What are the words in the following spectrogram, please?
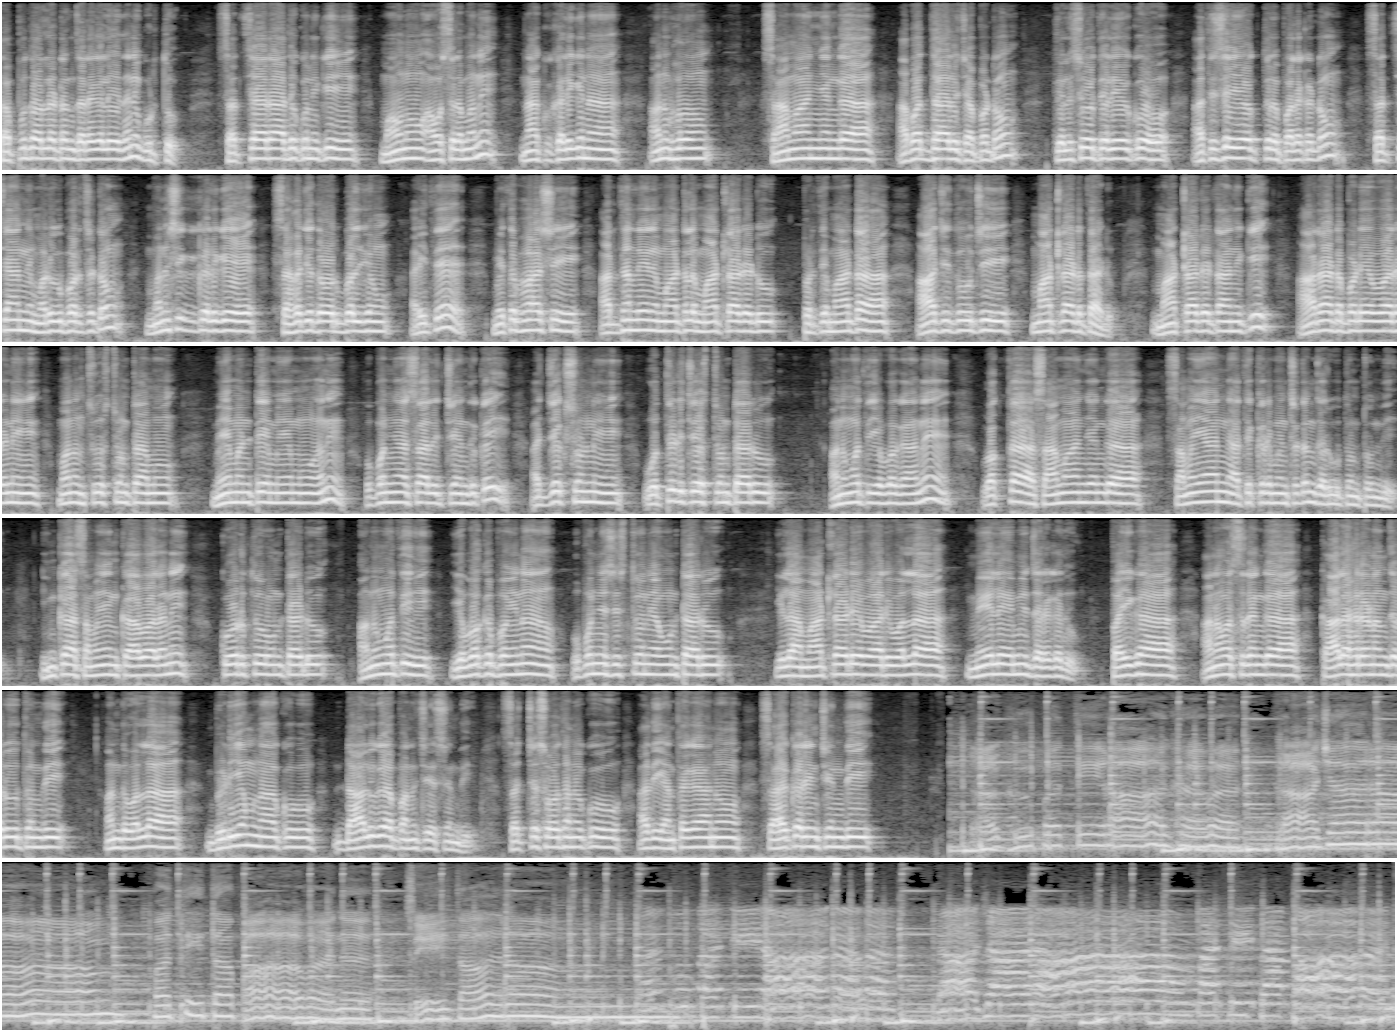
తప్పు దొరలటం జరగలేదని గుర్తు. సత్యారాధకునికి మౌనం అవసరమని నాకు కలిగిన అనుభవం సామాన్యంగా అబద్ధాలు చెప్పటం తెలుసో తెలియకో అతిశయోక్తులు పలకటం సత్యాన్ని మరుగుపరచటం మనిషికి కలిగే సహజ దౌర్బల్యం అయితే మితభాషి అర్థం లేని మాటలు మాట్లాడడు. ప్రతి మాట ఆచితూచి మాట్లాడతాడు. మాట్లాడటానికి ఆరాటపడేవారిని మనం చూస్తుంటాము. మేమంటే మేము అని ఉపన్యాసాలు ఇచ్చేందుకై అధ్యక్షుణ్ణి ఒత్తిడి చేస్తుంటారు. అనుమతి ఇవ్వగానే వక్త సామాన్యంగా సమయాన్ని అతిక్రమించడం జరుగుతుంటుంది. ఇంకా సమయం కావాలని కోరుతూ ఉంటాడు. అనుమతి ఇవ్వకపోయినా ఉపన్యసిస్తూనే ఉంటారు. ఇలా మాట్లాడే వారి వల్ల మేలేమీ జరగదు. పైగా అనవసరంగా కాలహరణం జరుగుతుంది. అందువల్ల బిడియం నాకు డాలుగా పనిచేసింది. సత్యశోధనకు అది ఎంతగానో సహకరించింది. రఘుపతి రాఘవ రాజారాం సీతారా. పావన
